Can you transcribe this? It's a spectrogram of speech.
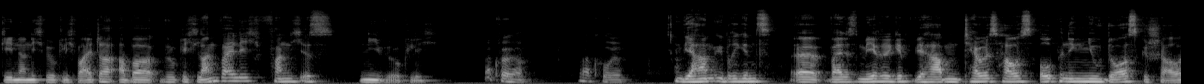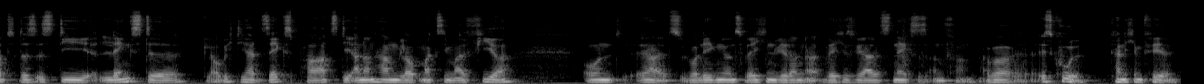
gehen dann nicht wirklich weiter. Aber wirklich langweilig fand ich es nie wirklich. Okay, na cool. Wir haben übrigens, äh, weil es mehrere gibt, wir haben Terrace House Opening New Doors geschaut. Das ist die längste, glaube ich, die hat sechs Parts. Die anderen haben, glaube ich, maximal vier. Und ja, jetzt überlegen wir uns, welchen wir dann, welches wir als nächstes anfangen. Aber ist cool, kann ich empfehlen.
